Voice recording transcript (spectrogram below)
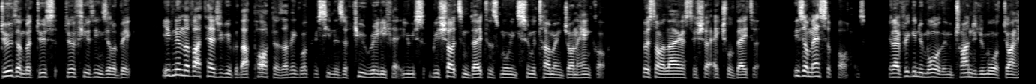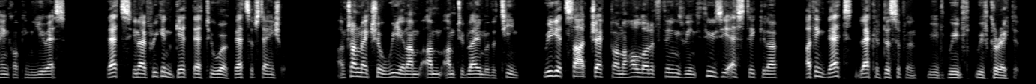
do them, but do, do a few things that are big. Even in the Vitality Group with our partners, I think what we've seen is a few really, fa- we showed some data this morning, Sumitomo and John Hancock. First time allowing us to show actual data. These are massive partners. You know, if we can do more of them, we're trying to do more with John Hancock in the US. That's, you know, if we can get that to work, that's substantial. I'm trying to make sure we, and I'm, I'm, I'm to blame with the team, we get sidetracked on a whole lot of things. We're enthusiastic, you know, I think that lack of discipline we've we've we've corrected.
